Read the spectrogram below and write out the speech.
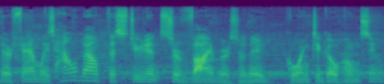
their families. How about the student survivors? Are they going to go home soon?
